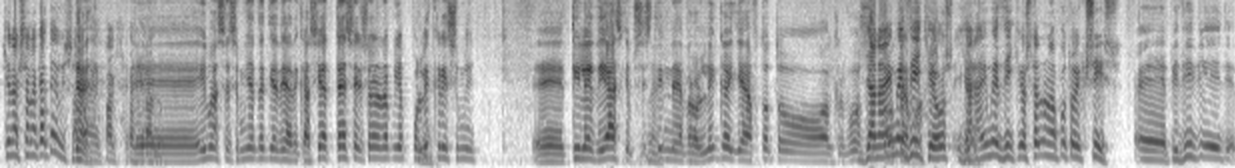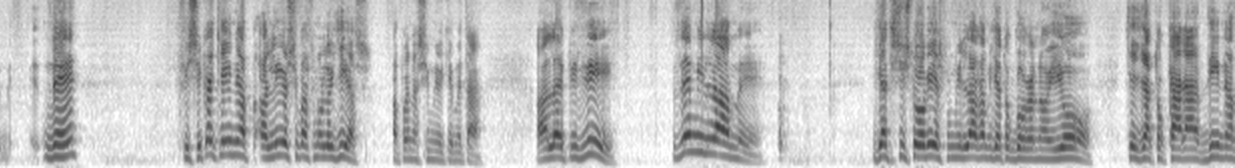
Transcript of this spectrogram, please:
Και να ξανακατέβεις αν Ναι. υπάρχει κάτι άλλο. Ε, είμαστε σε μια τέτοια διαδικασία. Τέσσερις ώρε μια πολύ Ναι. κρίσιμη ε, τηλεδιάσκεψη στην Ευρωλίγκα για αυτό το ακριβώς Για να είμαι δίκαιος, για Ναι. να είμαι δίκαιος θέλω να πω το εξής. Ε, επειδή, ε, ε, ναι, φυσικά και είναι απ- αλλίωση βαθμολογίας από ένα σημείο και μετά. Αλλά επειδή δεν μιλάμε για τις ιστορίες που μιλάγαμε για τον κορονοϊό και για το καραντίνα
